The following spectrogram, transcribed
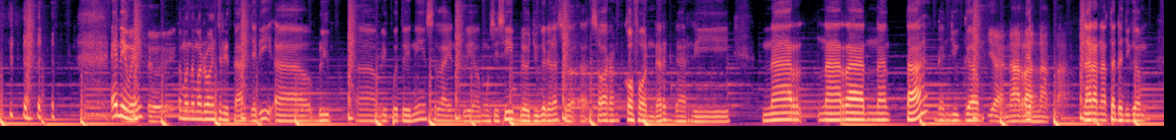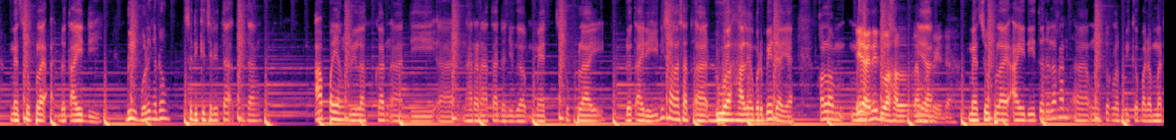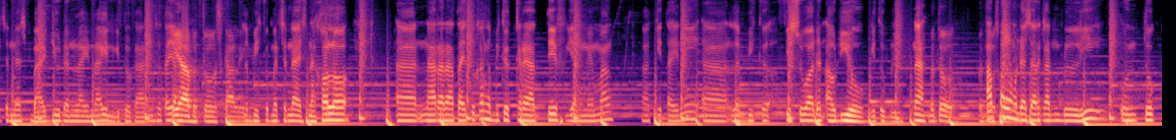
Anyway, Gitu. teman-teman ruang cerita. Jadi eh, beli eh, Beli Putu ini selain beliau musisi, beliau juga adalah se- eh, seorang co-founder dari Nar Naranata dan juga Ya, Naranata. Naranata dan juga medsupply.id. Beli boleh nggak dong sedikit cerita tentang apa yang beli lakukan eh, di eh, Naranata dan juga medsupply.id. Ini salah satu eh, dua hal yang berbeda ya. Kalau Iya, ini dua hal yang Iya. berbeda. Med Supply ID itu adalah kan eh, untuk lebih kepada merchandise baju dan lain-lain gitu kan. Maksudnya Iya, betul sekali. lebih ke merchandise. Nah, kalau eh, Nararata itu kan lebih ke kreatif yang memang kita ini eh, lebih ke visual dan audio gitu beli. Nah, Betul. betul apa sekali. yang mendasarkan beli untuk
